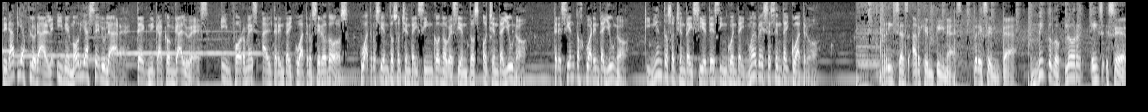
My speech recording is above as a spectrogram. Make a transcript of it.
terapia floral y memoria celular, técnica con Galvez. Informes al 3402 485 981 341 587 5964 Risas Argentinas presenta Método Flor es ser.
